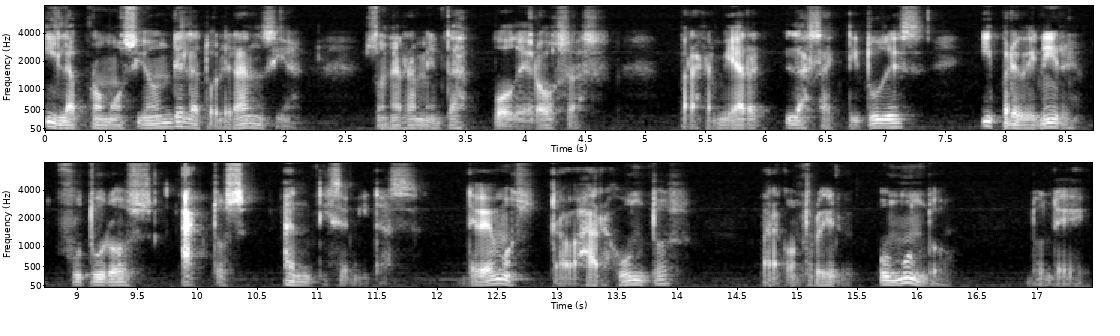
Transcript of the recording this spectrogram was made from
y la promoción de la tolerancia son herramientas poderosas para cambiar las actitudes y prevenir futuros actos antisemitas. Debemos trabajar juntos para construir un mundo donde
